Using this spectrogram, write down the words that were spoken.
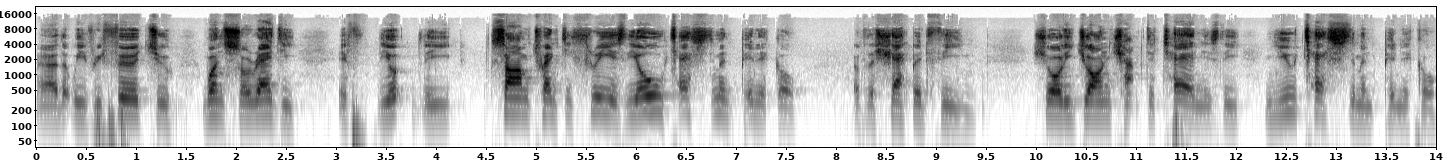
uh, that we've referred to once already. If the, the Psalm 23 is the Old Testament pinnacle of the shepherd theme. Surely John chapter 10 is the New Testament pinnacle.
